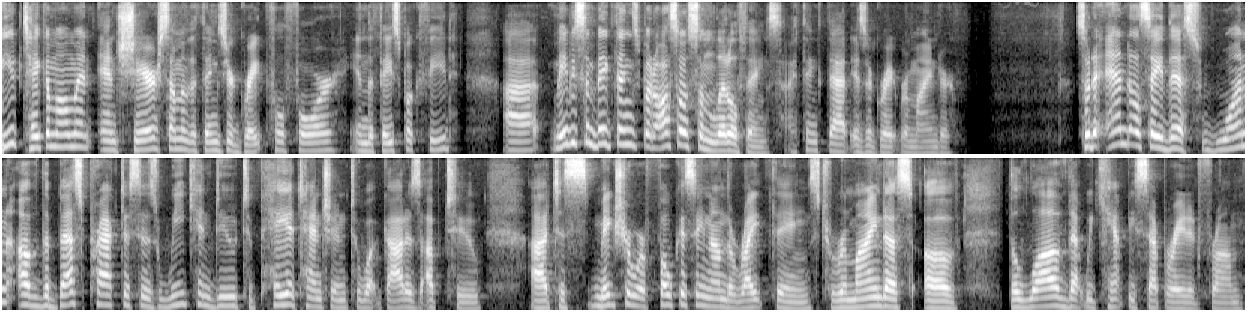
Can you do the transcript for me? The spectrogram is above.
Will you take a moment and share some of the things you're grateful for in the Facebook feed? Uh, maybe some big things, but also some little things. I think that is a great reminder. So, to end, I'll say this one of the best practices we can do to pay attention to what God is up to, uh, to make sure we're focusing on the right things, to remind us of the love that we can't be separated from,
